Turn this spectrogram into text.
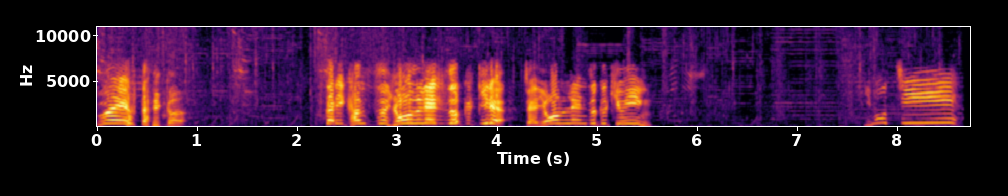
うえ二人か、二人貫通4連続キルじゃあ4連続キュイン気持ちいい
